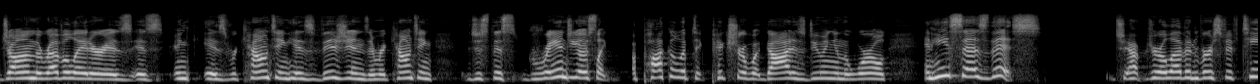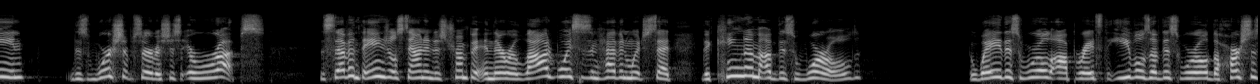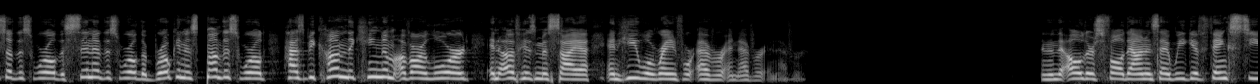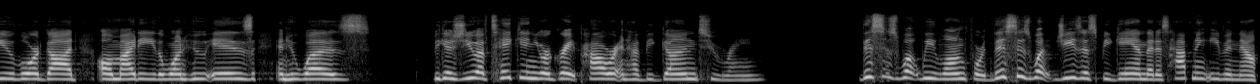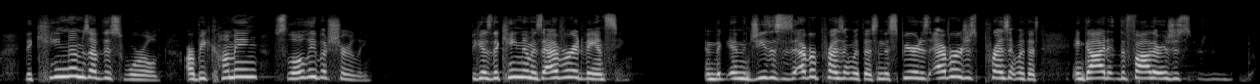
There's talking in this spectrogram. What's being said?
John the Revelator is, is, is recounting his visions and recounting just this grandiose, like apocalyptic picture of what God is doing in the world. And he says this, chapter 11, verse 15, this worship service just erupts. The seventh angel sounded his trumpet, and there were loud voices in heaven which said, The kingdom of this world the way this world operates, the evils of this world, the harshness of this world, the sin of this world, the brokenness of this world has become the kingdom of our Lord and of his Messiah, and he will reign forever and ever and ever. And then the elders fall down and say, We give thanks to you, Lord God Almighty, the one who is and who was, because you have taken your great power and have begun to reign. This is what we long for. This is what Jesus began that is happening even now. The kingdoms of this world are becoming slowly but surely because the kingdom is ever advancing. And, the, and Jesus is ever present with us, and the Spirit is ever just present with us. And God, the Father, is just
